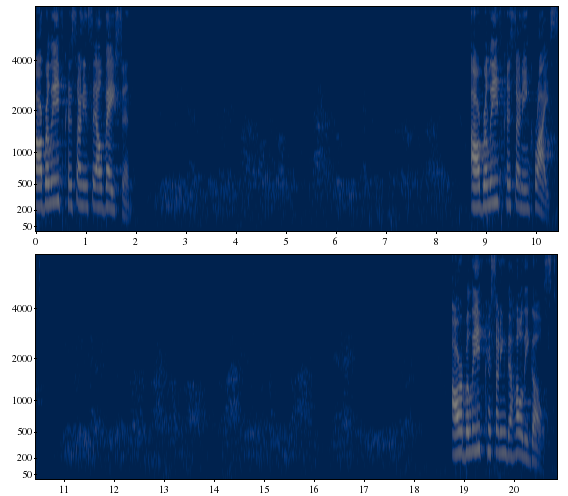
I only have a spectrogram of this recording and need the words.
Our belief concerning salvation. Our belief concerning Christ. Our belief concerning the Holy Ghost.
